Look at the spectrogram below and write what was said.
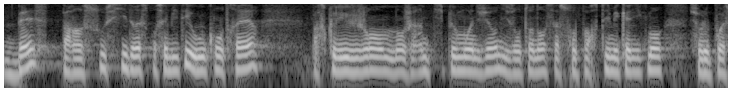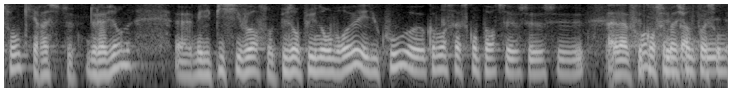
baisse par un souci de responsabilité ou au contraire parce que les gens mangent un petit peu moins de viande, ils ont tendance à se reporter mécaniquement sur le poisson qui reste de la viande. Euh, mais les piscivores sont de plus en plus nombreux et du coup, euh, comment ça se comporte ce, bah, la France consommation de poissons?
